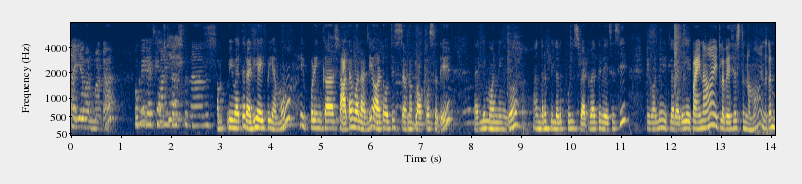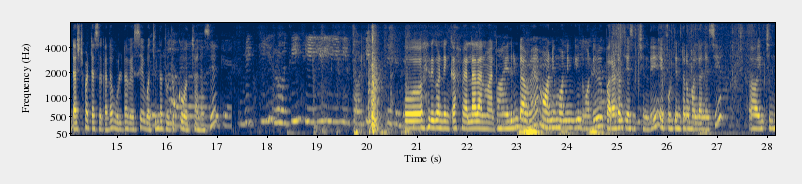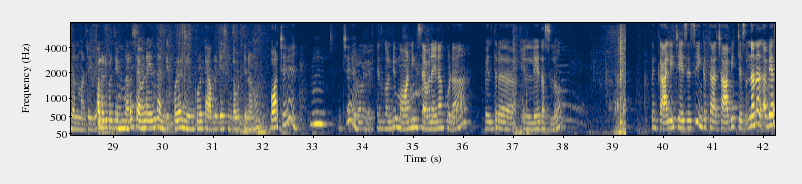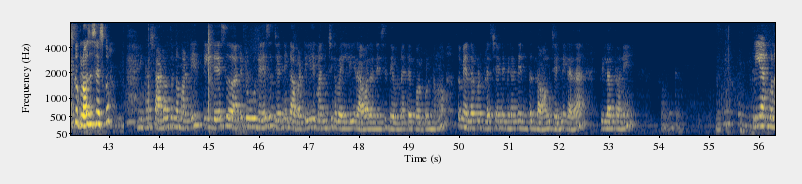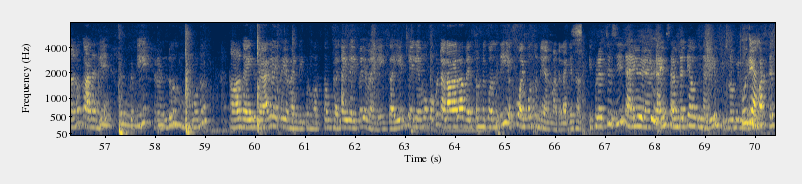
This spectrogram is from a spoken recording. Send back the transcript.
కలుసుకుందాం. మేమైతే రెడీ అయిపోయాము. ఇప్పుడు ఇంకా స్టార్ట్ అవ్వాలండి. ఆటో వచ్చేసి సెవెన్ ఓ క్లాక్ వస్తుంది. ఎర్లీ మార్నింగ్ అందరం పిల్లలకు ఫుల్ స్వెటర్ అయితే వేసేసి ఇవన్నీ ఇట్లా రెడీ పైన ఇట్లా వేసేస్తున్నాము. ఎందుకంటే డస్ట్ పట్టేస్తుంది కదా ఉల్టా వేసి వచ్చిందా తుతుక్కోవచ్చు అనేసి. ఓ ఇదిగోండి ఇంకా వెళ్ళాలన్నమాట. ఎదురుంటామే మార్నింగ్ మార్నింగ్ ఇదిగోండి పరాటాలు చేసి ఇచ్చింది. ఎప్పుడు తింటారో మళ్ళీ అనేసి ఇచ్చిందనమాట ఇవి. ఆల్రెడీ ఇప్పుడు తింటున్నారు? సెవెన్ అయిందండి. ఇప్పుడే నేను కూడా టాబ్లెట్ వేసాను కాబట్టి తిన్నాను బాగుంది. ఇదిగోండి మార్నింగ్ సెవెన్ అయినా కూడా వెళ్తర లేదు అసలు. ఖాళీ చేసేసి ఇంకా చా- చాబీ ఇచ్చేస్తాం నన్ను అవి వేసుకో గ్లౌజెస్ వేసుకో. ఇంకా స్టార్ట్ అవుతున్నామండి. త్రీ డేస్ అంటే టూ డేస్ జర్నీ కాబట్టి మంచిగా వెళ్ళి రావాలనేసి దేవుడిని అయితే కోరుకుంటున్నాము. సో మీ అందరు కూడా ప్లస్ చేయండి. ఎందుకంటే ఇంత లాంగ్ జర్నీ కదా పిల్లలతోని. సో ఇంకా. త్రీ అనుకున్నాను కాదండి. ఒకటి రెండు మూడు నాలుగు ఐదు బ్యాగులు అయిపోయామండి ఇప్పుడు మొత్తం కలిపి ఐదు అయిపోయామండి ఇంకా ఏం చేయలేము. ఒక్కొక్కటి అలా అలా వెళ్తుండే కొద్ది ఎక్కువ అయిపోతున్నాయి అనమాట లగేజ్ ఇప్పుడు వచ్చేసి టైం టైం సెవెన్ థర్టీ అవుతుందండి. ఇప్పుడు బ్రేక్ఫాస్ట్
